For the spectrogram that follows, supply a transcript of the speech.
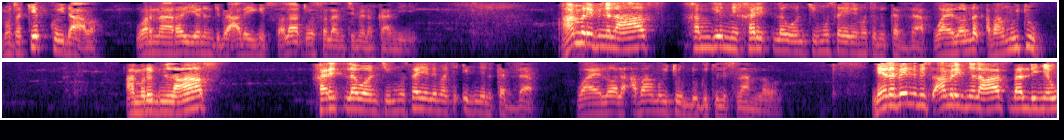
moo tax képp kuy daawa war naa rey yonent bi alayhi salatu wasalaam ci melokaan yi. Amr ibn al-aas xam ngeen ni xarit la woon ci musaylimatul kaddaab waaye loolu nag avant muy tuub. Amr ibn al-aas xarit la woon ci musaylimati ibn al-kaddaab waaye loola avant muy tuub dugg ci l'islam la woon. Nee bis amr ibn di ñëw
